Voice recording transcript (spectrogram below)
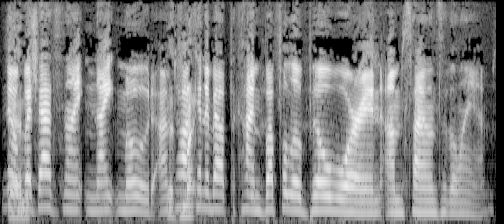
no, And- but that's night night mode. I'm talking mi- about the kind Buffalo Bill wore in um, Silence of the Lambs.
